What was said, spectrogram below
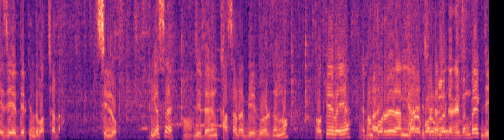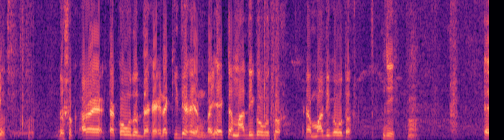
এই যে এদের কিন্তু বাচ্চাটা ছিল। ঠিক আছে? যে দেখেন খাঁচাটা বের হওয়ার জন্য ওকে ভাইয়া এখন পরে আমি। দেখাইবেন ভাই জি। দর্শক আর একটা কবুতর দেখাই এটা কি দেখাইবেন ভাই? একটা মাদি কবুতর। এটা মাদি কবুতর? জি। হুম। এ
